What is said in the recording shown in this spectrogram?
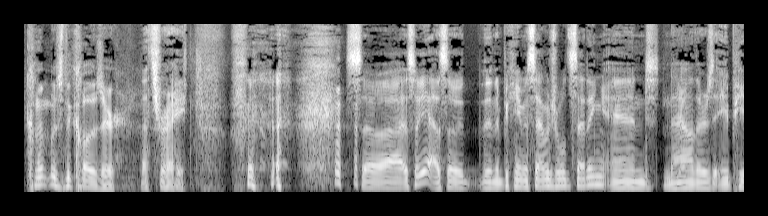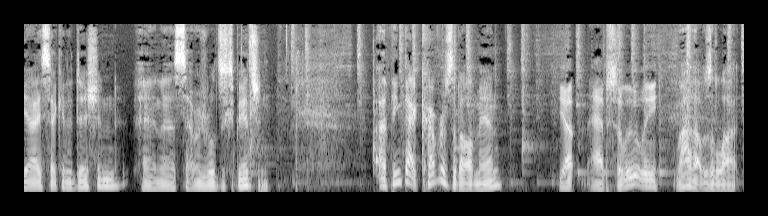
Clint was the closer. That's right. so uh, so yeah, so then it became a Savage World setting, and now there's API second edition and a Savage Worlds expansion. I think that covers it all, man. Yep, absolutely. Wow, that was a lot.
